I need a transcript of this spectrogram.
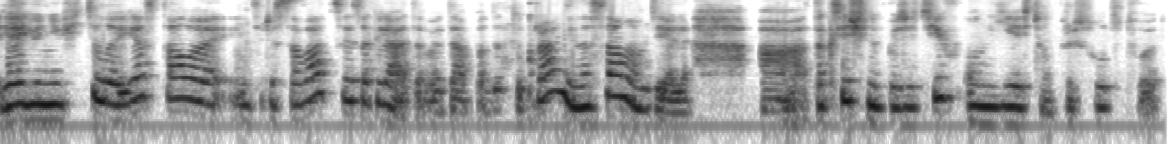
я ее не видела, и я стала интересоваться и заглядывать да, под эту грань. И на самом деле а, токсичный позитив, он есть, он присутствует.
